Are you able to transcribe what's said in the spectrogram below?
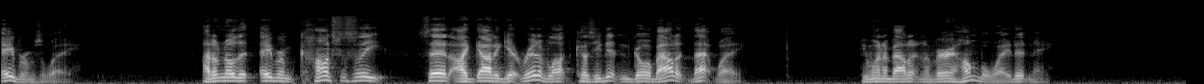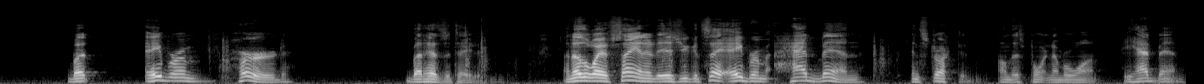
Abram's way. I don't know that Abram consciously said, I got to get rid of Lot because he didn't go about it that way. He went about it in a very humble way, didn't he? But Abram heard but hesitated. Another way of saying it is you could say Abram had been instructed on this point number one. He had been.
